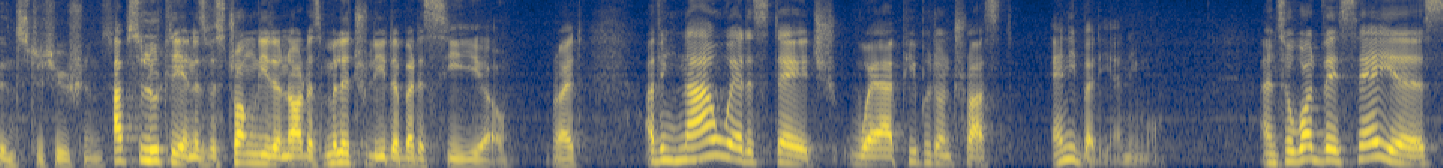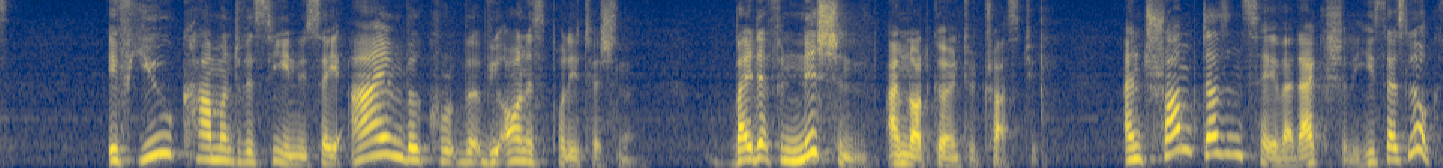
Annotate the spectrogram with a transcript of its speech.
institutions? Absolutely, and as a strong leader, not as military leader, but as CEO, right? I think now we're at a stage where people don't trust anybody anymore. And so what they say is, if you come onto the scene and you say, I'm the, the honest politician, by definition, I'm not going to trust you. And Trump doesn't say that, actually. He says, look,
